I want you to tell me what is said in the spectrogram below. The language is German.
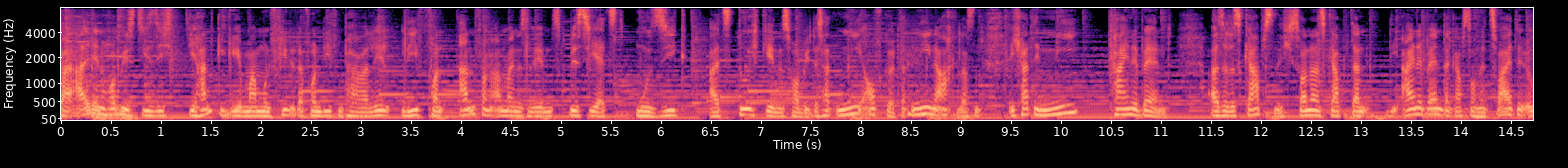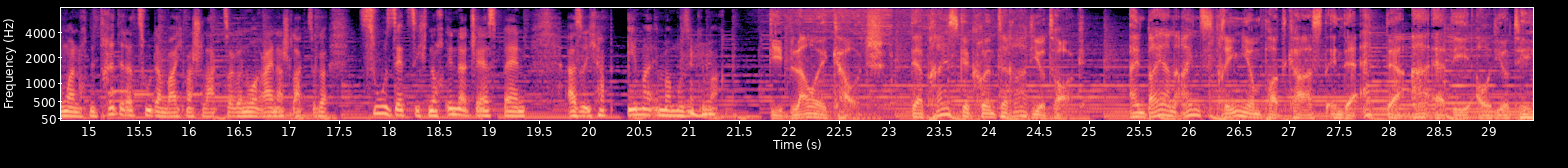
bei all den Hobbys, die sich die Hand gegeben haben und viele davon liefen parallel, lief von Anfang an meines Lebens bis jetzt Musik als durchgehendes Hobby. Das hat nie aufgehört, hat nie nachgelassen. Ich hatte nie keine Band. Also das gab es nicht, sondern es gab dann die eine Band, dann gab es noch eine zweite, irgendwann noch eine dritte dazu, dann war ich mal Schlagzeuger, nur reiner Schlagzeuger, zusätzlich noch in der Jazzband. Also ich habe immer, immer Musik mhm. gemacht. Die blaue Couch, der preisgekrönte Radiotalk. Ein Bayern 1 Premium Podcast in der App der ARD Audiothek.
